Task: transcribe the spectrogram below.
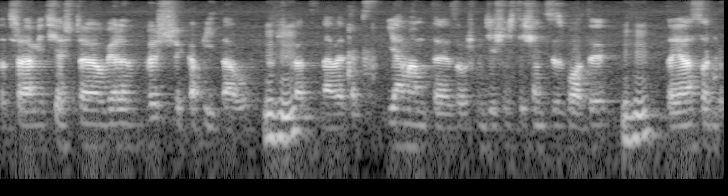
to trzeba mieć jeszcze o wiele wyższy kapitał. Mhm. Na przykład nawet jak ja mam te załóżmy 10 tysięcy złotych, mhm. to ja sobie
